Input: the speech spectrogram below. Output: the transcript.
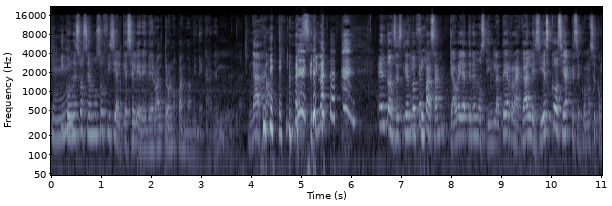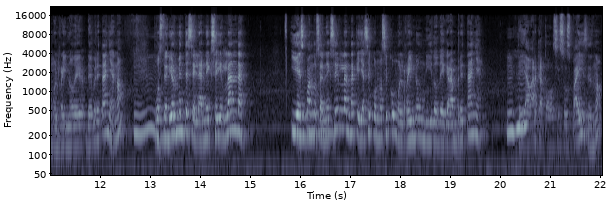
Y con eso hacemos oficial que es el heredero al trono cuando a mí me cargue el- chingada, ¿no? Sí, ¿no? Entonces, ¿qué es lo que pasa? Que ahora ya tenemos Inglaterra, Gales y Escocia, que se conoce como el reino de, de Bretaña, ¿no? Mm. Posteriormente se le anexa Irlanda. Y es cuando se anexa Irlanda que ya se conoce como el Reino Unido de Gran Bretaña, que ya abarca todos esos países, ¿no?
